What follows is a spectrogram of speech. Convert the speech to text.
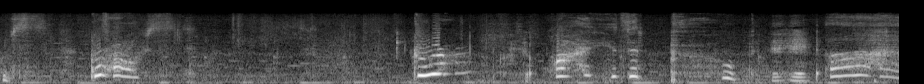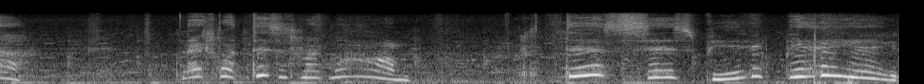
gross. Gross. Why is it poop? Ah. Next one. This is my mom. This is big big.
